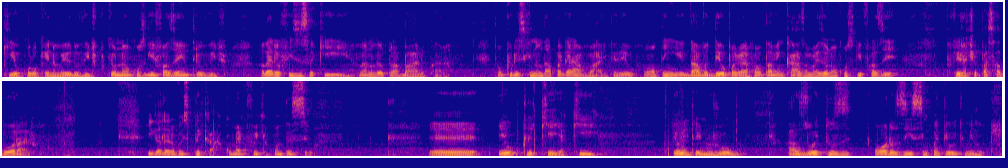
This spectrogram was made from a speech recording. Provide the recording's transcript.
que eu coloquei no meio do vídeo, porque eu não consegui fazer entre o vídeo. Galera, eu fiz isso aqui lá no meu trabalho, cara. Então por isso que não dá pra gravar, entendeu? Ontem dava, deu pra gravar, eu tava em casa, mas eu não consegui fazer, porque já tinha passado o horário. E galera, eu vou explicar como é que foi que aconteceu. É, eu cliquei aqui, eu entrei no jogo às 8, horas e 58 minutos.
